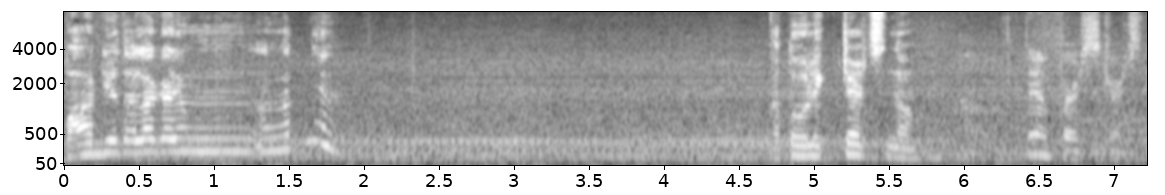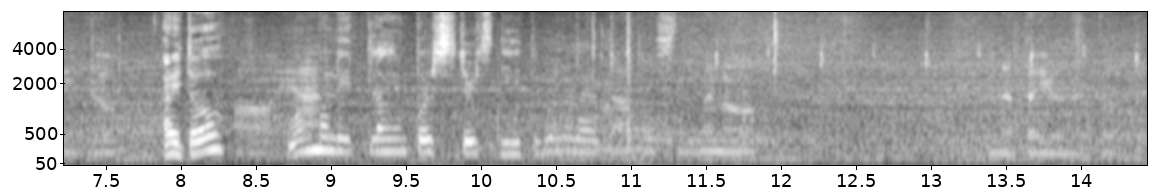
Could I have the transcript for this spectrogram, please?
Bagyo talaga yung angat niya. Catholic Church, no? Ito yung first church dito. Ay, ito? Oh, Oh, maliit lang yung first church dito. Wala lang. Tapos, ano, pinatayo na to.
